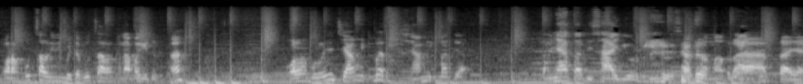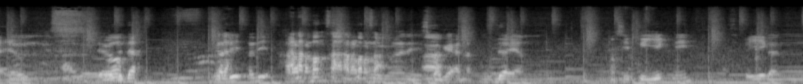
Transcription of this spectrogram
orang futsal ini baca futsal. kenapa gitu? Olah bolanya ciamik banget. Syamik banget ya. Ternyata di sayur sama Prancis. Ya, ya udah. Aduh. Ya udah dah. Udah. Tadi tadi harapan, bangsa, anak harapan bangsa. lu gimana nih Ah. sebagai anak muda yang masih piyik nih. Piyik. dan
